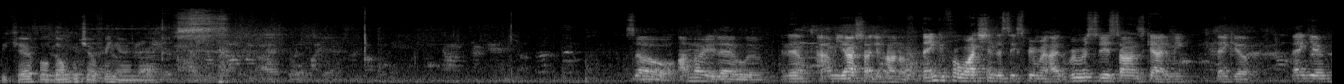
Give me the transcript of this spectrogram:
Be careful, don't put your finger in there. So, I'm Mario Devlu. and then I'm Yasha Alihanov. Thank you for watching this experiment at River City Science Academy. Thank you. Thank you.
